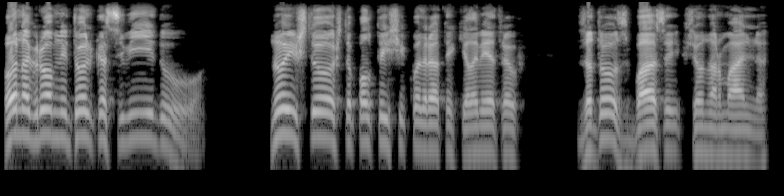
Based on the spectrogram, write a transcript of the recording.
Он огромный только с виду. Ну и что, что полтысячи квадратных километров? Зато с базой все нормально.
